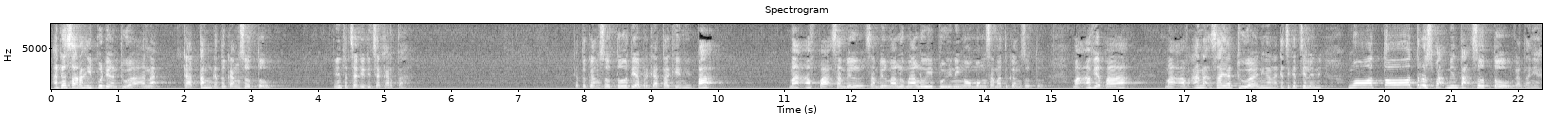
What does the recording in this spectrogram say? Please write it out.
Ada seorang ibu dengan dua anak datang ke tukang soto. Ini terjadi di Jakarta. Ke tukang soto dia berkata gini, Pak, Maaf Pak sambil sambil malu-malu ibu ini ngomong sama tukang soto. Maaf ya Pak, maaf anak saya dua ini anak kecil-kecil ini ngotot terus Pak minta soto katanya.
